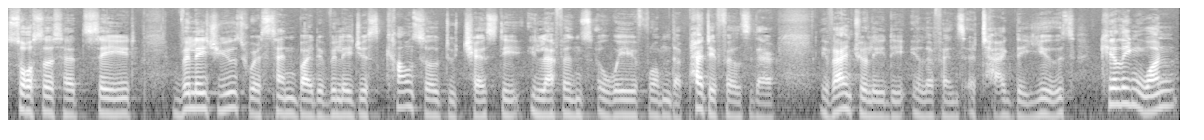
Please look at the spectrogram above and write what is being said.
Sources had said village youths were sent by the village's council to chase the elephants away from the paddy fields there. Eventually, the elephants attacked the youths, killing one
